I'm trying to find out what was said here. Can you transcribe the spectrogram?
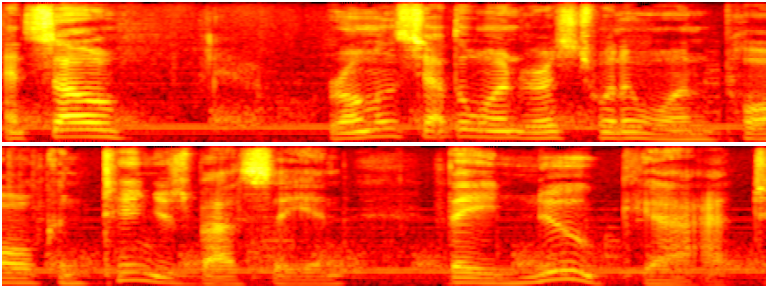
And so, Romans chapter 1, verse 21, Paul continues by saying, They knew God.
